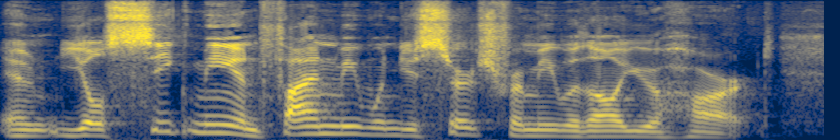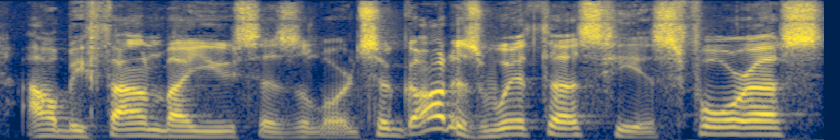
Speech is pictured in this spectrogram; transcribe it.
and you'll seek me and find me when you search for me with all your heart. I'll be found by you, says the Lord. So God is with us, He is for us.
